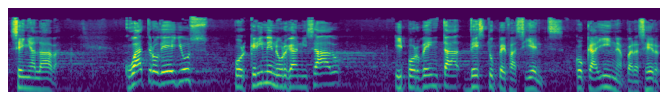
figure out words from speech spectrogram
señalaba. Cuatro de ellos por crimen organizado y por venta de estupefacientes, cocaína para ser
